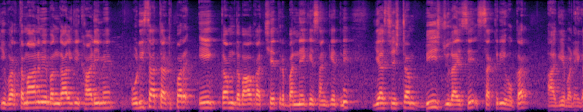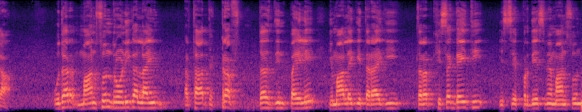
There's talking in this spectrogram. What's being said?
कि वर्तमान में बंगाल की खाड़ी में उड़ीसा तट पर एक कम दबाव का क्षेत्र बनने के संकेत में यह सिस्टम 20 जुलाई से सक्रिय होकर आगे बढ़ेगा। उधर मानसून द्रोणी का लाइन, अर्थात ट्रफ 10 दिन पहले हिमालय की तराई की तरफ़ खिसक गई थी। इससे प्रदेश में मानसून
